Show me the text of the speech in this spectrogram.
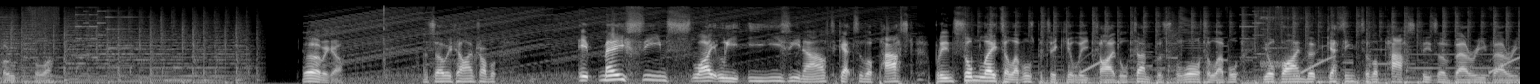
Hopefully. There we go. And so we time travel. It may seem slightly easy now to get to the past, but in some later levels, particularly Tidal Tempest, the water level, you'll find that getting to the past is a very, very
